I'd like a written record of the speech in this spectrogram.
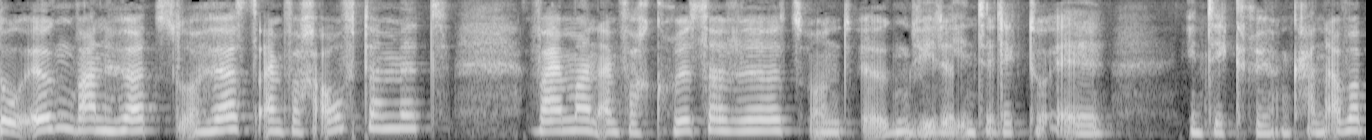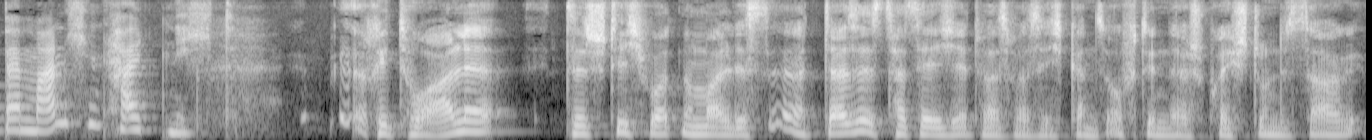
So, irgendwann hörst du hörst einfach auf damit, weil man einfach größer wird und irgendwie intellektuell integrieren kann. Aber bei manchen halt nicht. Rituale das Stichwort nochmal, das, äh, das ist tatsächlich etwas, was ich ganz oft in der Sprechstunde sage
